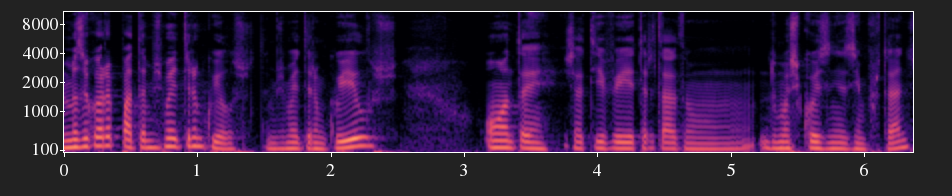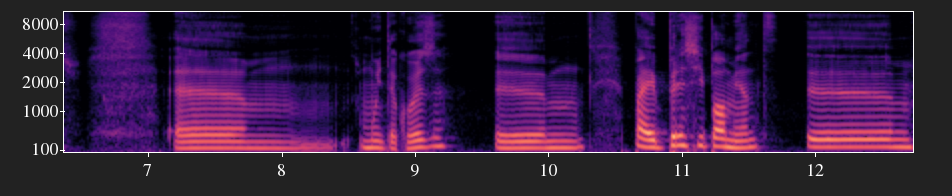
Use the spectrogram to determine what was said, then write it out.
mas agora, pá, estamos meio tranquilos. Estamos meio tranquilos. Ontem já estive aí a tratar de, um, de umas coisinhas importantes. muita coisa. Um, pá, principalmente uh,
